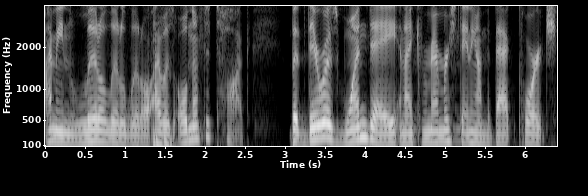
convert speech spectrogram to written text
I mean little, little, little, I mm-hmm. was old enough to talk, but there was one day, and I can remember standing on the back porch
